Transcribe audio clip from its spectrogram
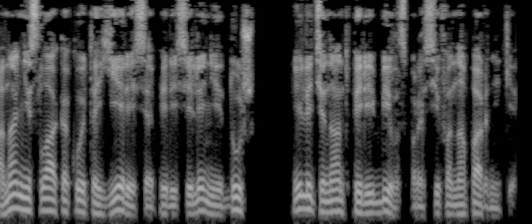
Она несла какую-то ересь о переселении душ, и лейтенант перебил, спросив о напарнике.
